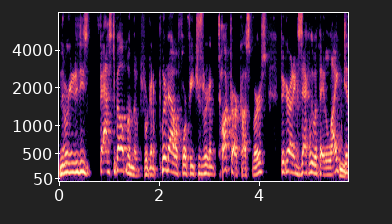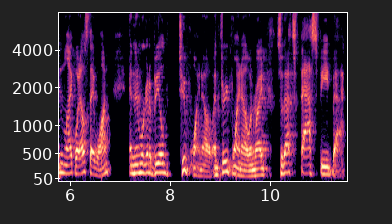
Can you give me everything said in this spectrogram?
And then we're going to do these fast development loops. We're going to put it out with four features. We're going to talk to our customers, figure out exactly what they like, Mm. didn't like, what else they want. And then we're going to build 2.0 and 3.0. And right. So that's fast feedback.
